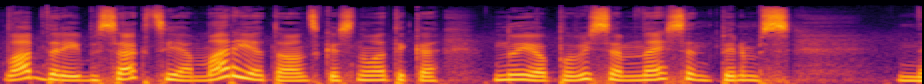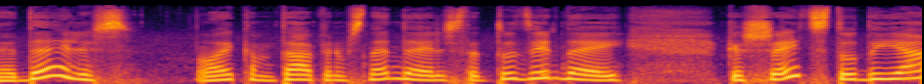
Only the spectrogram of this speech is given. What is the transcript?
labdarības akcijā Marietons, kas notika nu jau pavisam nesen pirms nedēļas, laikam tā pirms nedēļas, tad tu dzirdēji, ka šeit studijā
